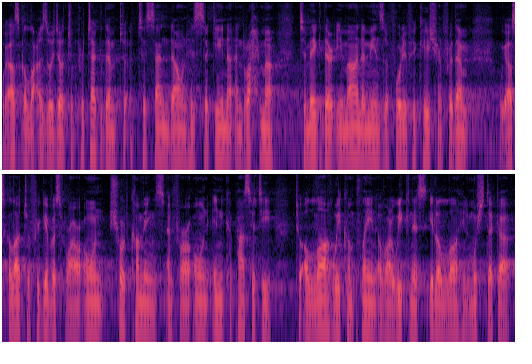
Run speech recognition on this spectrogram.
We ask Allah Azza wa to protect them, to, to send down His sakina and rahmah, to make their iman a means of fortification for them. We ask Allah to forgive us for our own shortcomings and for our own incapacity. To Allah we complain of our weakness. Ilallahi al-mushtaka.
